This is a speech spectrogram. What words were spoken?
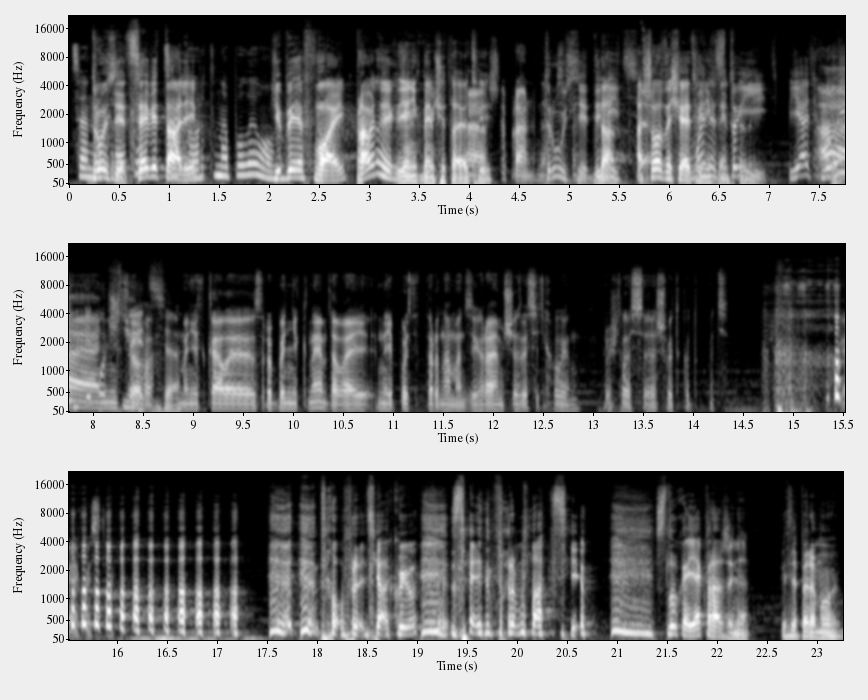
Це Друзі, це Віталій. торт Наполеон. QBFY. Правильно я- я нікнейм читаю твій? Все правильно. да, все Друзі, Да. дивіться. А що означає у твій мене нікнейм, скажи? стоїть 5 правильно. хвилин А, і нічого. почнеться. Мені сказали, зроби нікнейм, давай на іпульсі турнамент зіграємо ще 10 хвилин. Прийшлося швидко думати. Якось так. Добре, дякую за інформацію. Слухай, як враження після перемоги?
